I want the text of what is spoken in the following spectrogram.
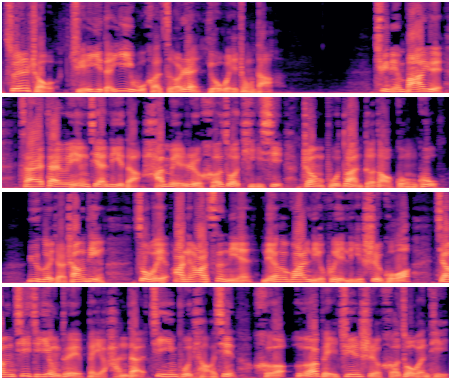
遵守决议的义务和责任尤为重大。去年八月，在戴维营建立的韩美日合作体系正不断得到巩固。与会者商定，作为二零二四年联合国安理会理事国，将积极应对北韩的进一步挑衅和俄北军事合作问题。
